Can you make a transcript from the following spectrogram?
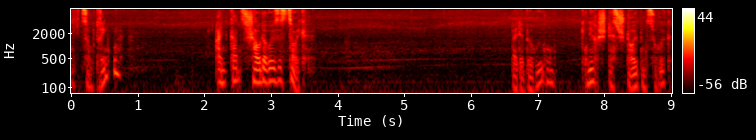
nicht zum Trinken. Ein ganz schauderöses Zeug. Bei der Berührung knirscht es stäubend zurück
